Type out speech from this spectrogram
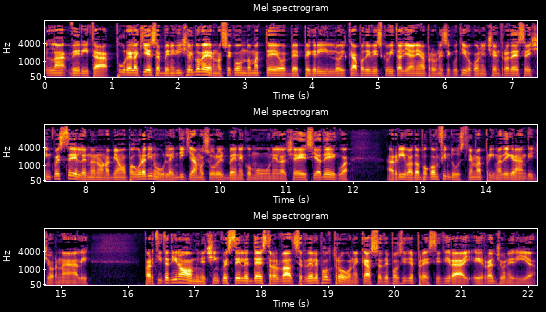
la verità. Pure la Chiesa benedice il governo, secondo Matteo e Beppe Grillo. Il capo dei vescovi italiani apre un esecutivo con il centro-destra e i 5 Stelle. Noi non abbiamo paura di nulla, indichiamo solo il bene comune. La CEE si adegua, arriva dopo Confindustria, ma prima dei grandi giornali. Partita di nomine, 5 Stelle e destra al valzer delle poltrone, Cassa Depositi e Prestiti, RAI e Ragioneria.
